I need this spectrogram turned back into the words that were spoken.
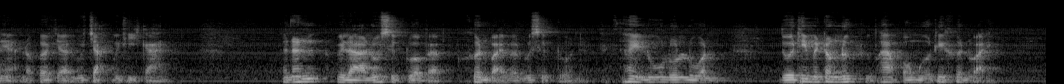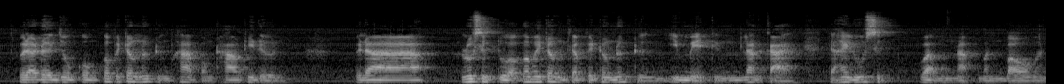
เนี่ยเราก็จะรู้จักวิธีการดังนั้นเวลารู้สึกตัวแบบเคลื่อนไหวแบบรู้สึกตัวเนี่ยให้รู้ล้วนๆโดยที่ไม่ต้องนึกถึงภาพของมือที่เคลื่อนไหว เวลาเดินจงกรมก็ไม่ต้องนึกถึงภาพของเท้าที่เดิน เวลารู้สึกตัวก็ไม่ต้องจำเป็นต้องนึกถึงอิมเมจถึงร่างกาย แต่ให้รู้สึกว่ามันหนักมันเบามัน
